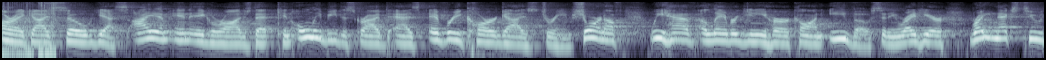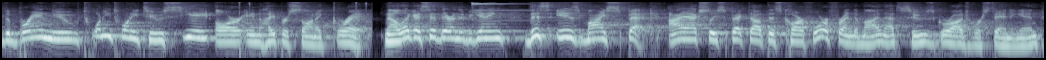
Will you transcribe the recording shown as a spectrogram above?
All right, guys, so yes, I am in a garage that can only be described as every car guy's dream. Sure enough, we have a Lamborghini Huracan Evo sitting right here, right next to the brand new 2022 C8R in hypersonic gray. Now, like I said there in the beginning, this is my spec. I actually specced out this car for a friend of mine. That's whose garage we're standing in.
